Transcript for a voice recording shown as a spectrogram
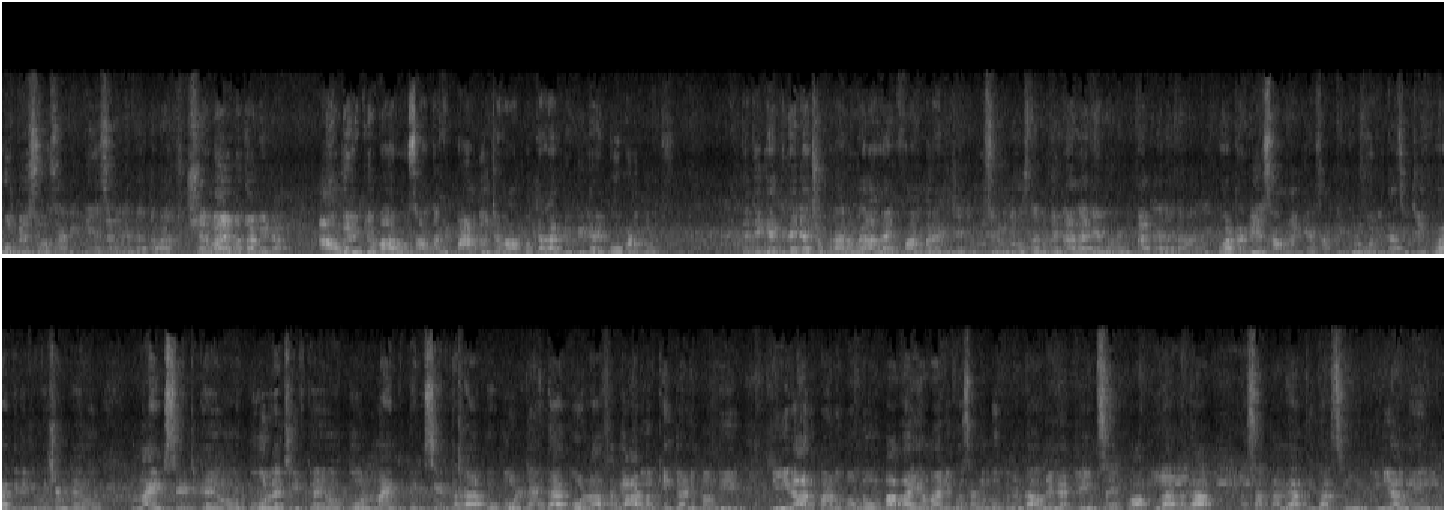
उहो पैसो असांखे कीअं असांखे अंदरि तव्हां शर्मायो मथां वेठा आउं ग़रीब जो ॿार हो तव्हांखे पाण थो चवां ॿ कलाक ड्यूटी करे पोइ पढ़ंदो त जेके अॻिले जा, छोकिरा उहे ऑनलाइन फॉर्म भरनि जेके मुस्लिम दोस्त आहिनि उहे असा क्वार्टरली असां उन्हनि खे असां बिल्कुलु उहो ॾींदासीं जेको आहे ग्रेजुएशन कर माइंड सेट कर गोल अचीव कर गोल माइंड पे सेट कंदा पोइ गोल ठाहींदा गोल असांखे हार्ड वर्किंग करनी पवी ॾींहुं राति पढ़णो पवंदो बाबा यमा जेको असांखे मोकिलींदा उन्हनि ड्रीम्स ऐं ख़्वाब पूरा कंदा असां कामयाबु दुनिया में मूं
